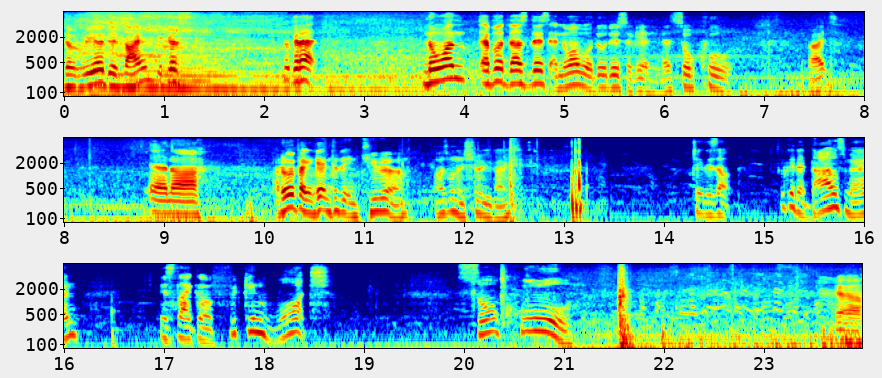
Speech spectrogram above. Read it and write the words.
the rear design because look at that no one ever does this and no one will do this again that's so cool right and uh i don't know if i can get into the interior. I just want to show you guys. Check this out. Look at the dials man. It's like a freaking watch. So cool. Yeah.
